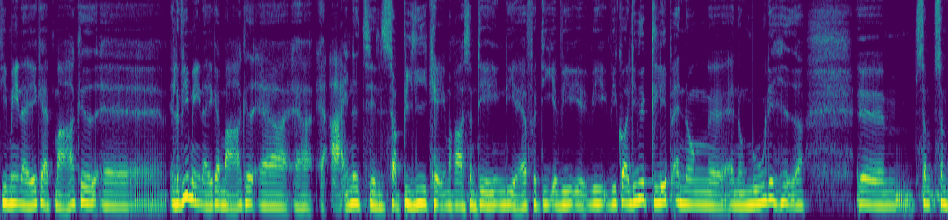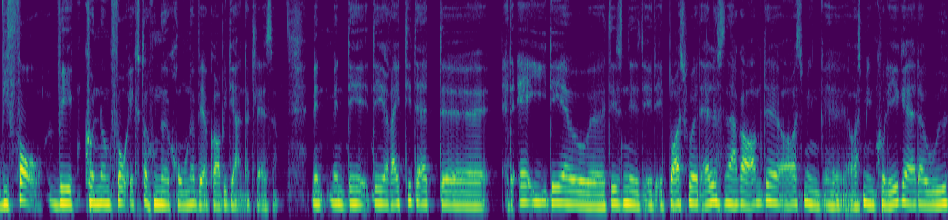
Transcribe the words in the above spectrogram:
De mener ikke, at markedet, øh, eller vi mener ikke, at markedet er, er, er egnet til så billige kameraer, som det egentlig er, fordi at vi, vi, vi går alligevel glip af nogle, øh, af nogle muligheder, øh, som, som vi får ved kun nogle få ekstra 100 kroner ved at gå op i de andre klasser. Men, men det, det er rigtigt, at, øh, at AI, det er jo øh, det er sådan et, et, et buzzword, alle snakker om det, og også, min, øh, også mine kollegaer derude,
